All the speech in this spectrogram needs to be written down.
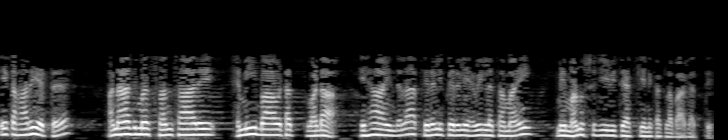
ඒක හරියට අනාදිමත් සංසාරේ හැමීභාවටත් වඩා එහා ඉඳලා පෙරලි පෙරලි ඇවිල්ලා තමයි මේ මනුෂ්‍ය ජීවිතයක් කියන එකක් ලබා ගත්තේ.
